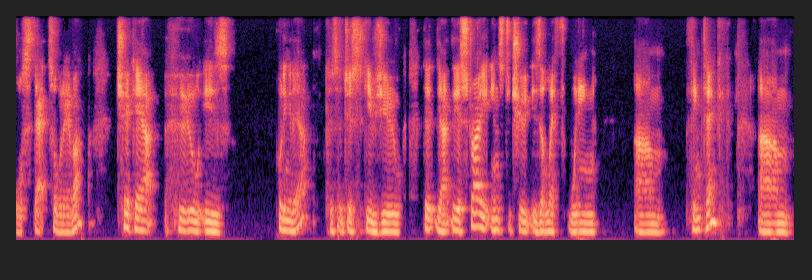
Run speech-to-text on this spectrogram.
or stats or whatever, check out who is putting it out because it just gives you the, the, the Australia Institute is a left wing um, think tank um,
